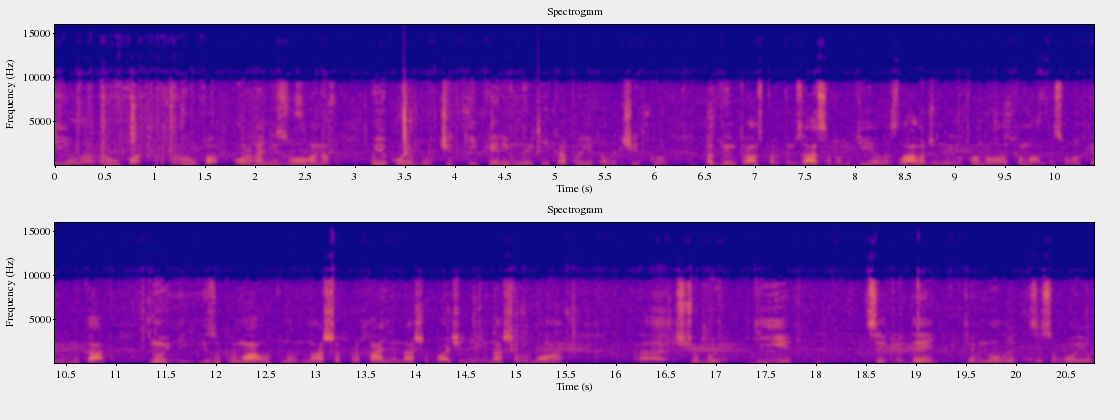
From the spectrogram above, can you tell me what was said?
діяла група, група організована, у якої був чіткий керівник, яка приїхала чітко одним транспортним засобом, діяла злагоджено і виконувала команди свого керівника. Ну і, і зокрема, от, ну, наше прохання, наше бачення і наша вимога, е, щоб дії цих людей тягнули за собою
